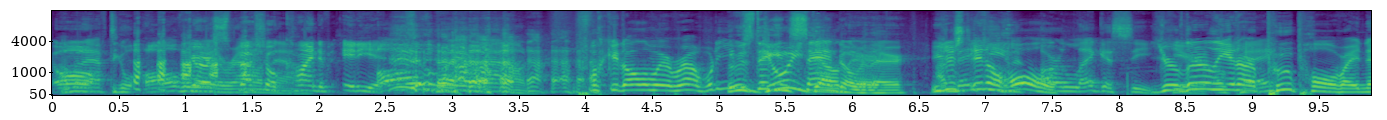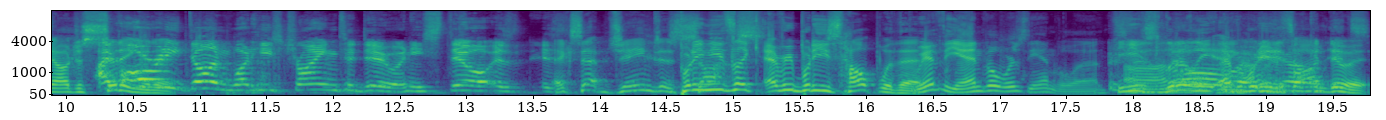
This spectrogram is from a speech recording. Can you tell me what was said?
Oh, I'm gonna have to go all the way around. You're a special now. kind of idiot. all the way around. Fucking all the way around. What are you Who's even digging doing sand down over there? there? You're I'm just in a hole. Our legacy. You're here, literally in our poop hole right now, just sitting. I've sitting in already it. done what he's trying to do, and he still is. is Except James is. But he needs like everybody's help with it. We have the anvil. Where's the anvil at? he needs Uh, literally no, everybody no, to fucking do it.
